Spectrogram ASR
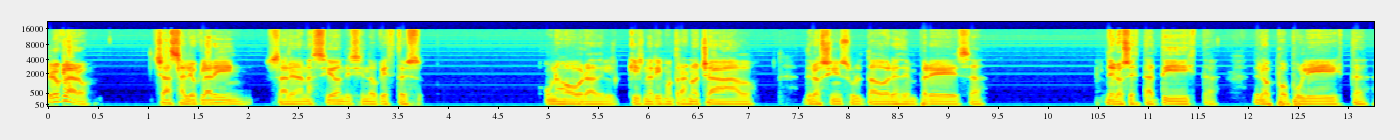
Pero claro, ya salió Clarín, sale La Nación diciendo que esto es una obra del kirchnerismo trasnochado, de los insultadores de empresas, de los estatistas, de los populistas,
